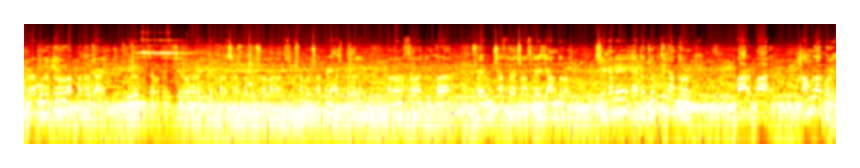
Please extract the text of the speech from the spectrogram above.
আমরা মূলত আপনারাও জানেন, দীর্ঘদিন যাবত শেরবাংলা মেডিকেল কলেজ হাসপাতাল সহ বাংলাদেশের সকল সরকারি হাসপাতালে অব্যবস্থাপনা দূর করা এবং স্বাস্থ্যখাত সংস্কারের যে আন্দোলন, সেখানে একটা যৌক্তিক আন্দোলনকে বারবার হামলা করে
